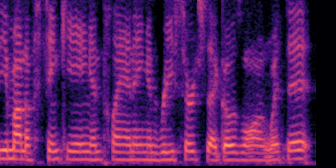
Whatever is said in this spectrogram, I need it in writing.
the amount of thinking and planning and research that goes along with it.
